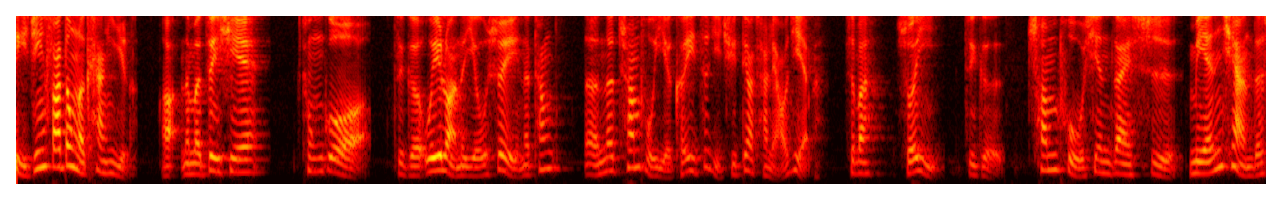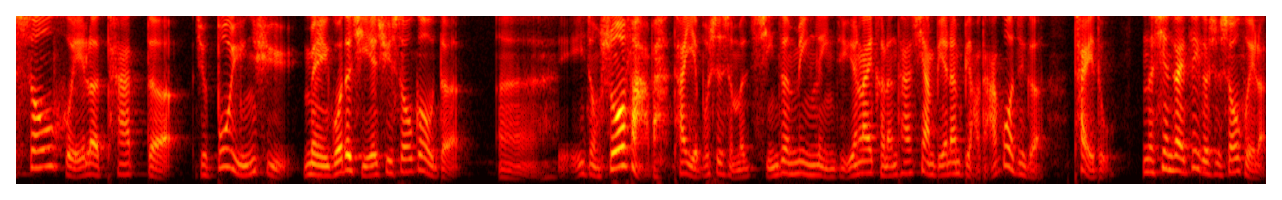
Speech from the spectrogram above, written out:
已经发动了抗议了啊。那么这些通过这个微软的游说，那川呃那川普也可以自己去调查了解嘛，是吧？所以这个川普现在是勉强的收回了他的就不允许美国的企业去收购的。呃，一种说法吧，他也不是什么行政命令，原来可能他向别人表达过这个态度，那现在这个是收回了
